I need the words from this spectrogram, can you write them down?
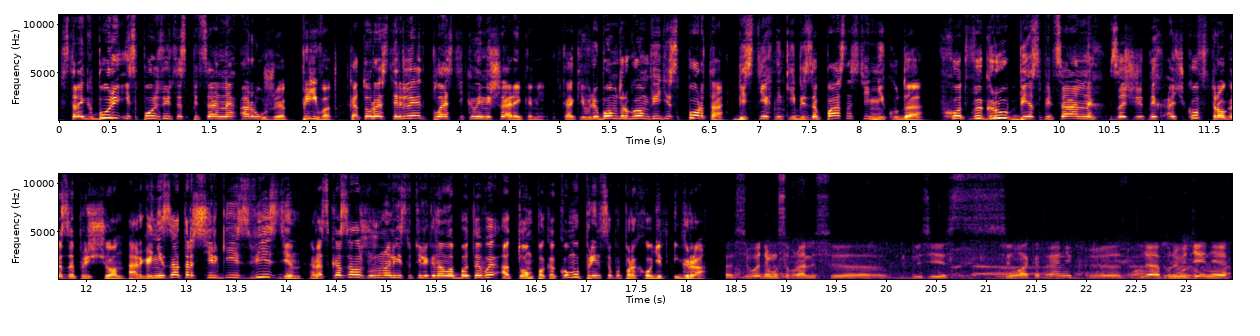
В страйкболе используется специальное оружие – привод, которое стреляет пластиковыми шариками шариками. Как и в любом другом виде спорта, без техники безопасности никуда. Вход в игру без специальных защитных очков строго запрещен. Организатор Сергей Звездин рассказал журналисту телеканала БТВ о том, по какому принципу проходит игра. Сегодня мы собрались э, вблизи села Катраник э, для проведения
